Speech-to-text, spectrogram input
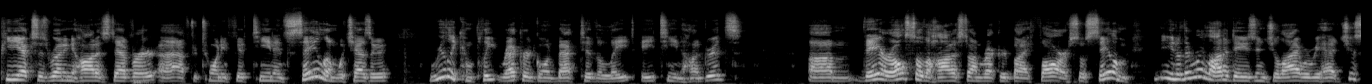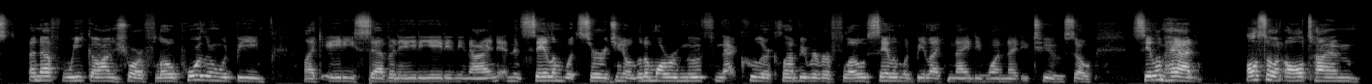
PDX is running the hottest ever uh, after 2015, and Salem, which has a really complete record going back to the late 1800s, um, they are also the hottest on record by far. So Salem, you know, there were a lot of days in July where we had just enough weak onshore flow. Portland would be like 87, 88, 89, and then Salem would surge, you know, a little more removed from that cooler Columbia River flow. Salem would be like 91, 92. So Salem had also an all-time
